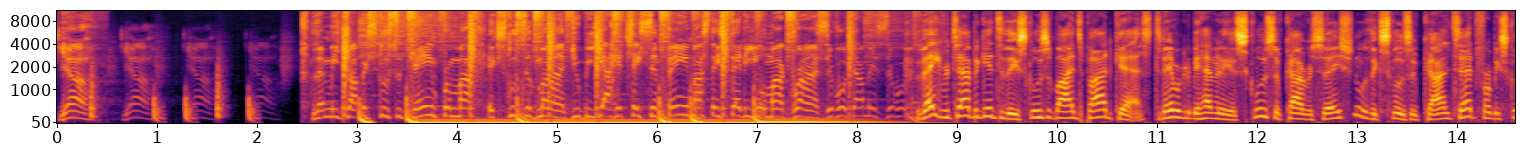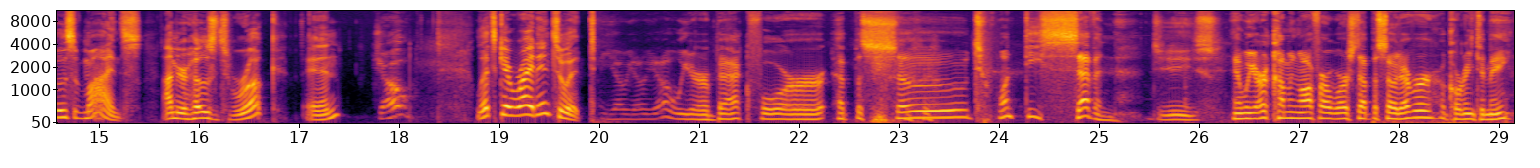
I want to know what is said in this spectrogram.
Yeah, yeah, yeah, yeah. Let me drop exclusive game from my exclusive mind. You be out here chasing fame, I stay steady on my grind. Zero diamonds, zero. Thank you for tapping into the Exclusive Minds podcast. Today we're going to be having an exclusive conversation with exclusive content from Exclusive Minds. I'm your host, Rook, and Joe. let's get right into it. Yo, yo, yo. We are back for episode 27. Jeez. And we are coming off our worst episode ever, according to me.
